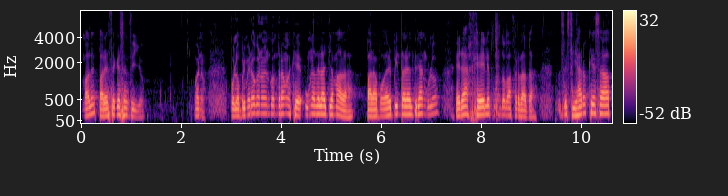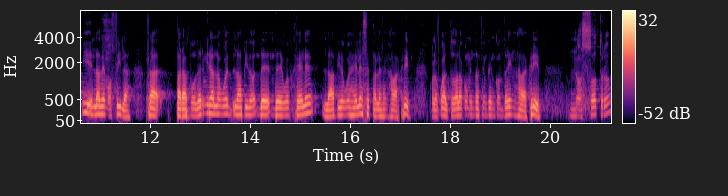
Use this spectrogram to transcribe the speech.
¿vale? Parece que es sencillo. Bueno, pues lo primero que nos encontramos es que una de las llamadas para poder pintar el triángulo era gl.bufferdata. Fijaros que esa API es la de Mozilla. O sea, para poder mirar la, API de, WebGL, la API de WebGL se establece en JavaScript. Con lo cual, toda la documentación que encontré en JavaScript. Nosotros,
